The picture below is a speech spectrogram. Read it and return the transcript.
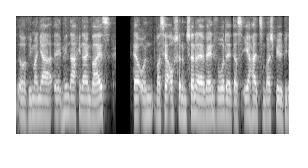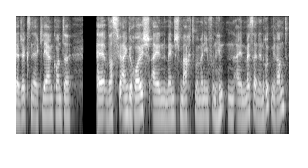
So, wie man ja äh, im Nachhinein weiß. Äh, und was ja auch schon im Channel erwähnt wurde, dass er halt zum Beispiel Peter Jackson erklären konnte, äh, was für ein Geräusch ein Mensch macht, wenn man ihm von hinten ein Messer in den Rücken rammt.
